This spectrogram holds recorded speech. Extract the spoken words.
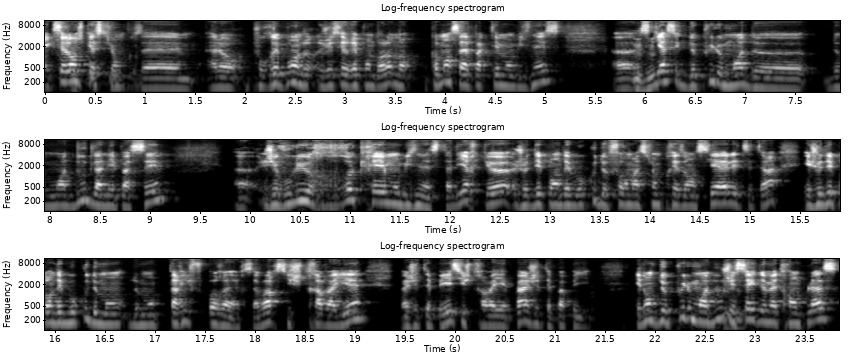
Excellente question. Alors, pour répondre, j'essaie de répondre dans l'ordre. Comment ça a impacté mon business? Euh, Ce mhm. qu'il y a, c'est que depuis le mois de, de mois d'août de l'année passée, euh, j'ai voulu recréer mon business. C'est-à-dire que je dépendais beaucoup de formations présentielles, etc. Et je dépendais beaucoup de mon, de mon tarif horaire. Savoir si je travaillais, bah, j'étais payé. Si je travaillais pas, j'étais pas payé. Et donc, depuis le mois d'août, mhm. j'essaye de mettre en place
